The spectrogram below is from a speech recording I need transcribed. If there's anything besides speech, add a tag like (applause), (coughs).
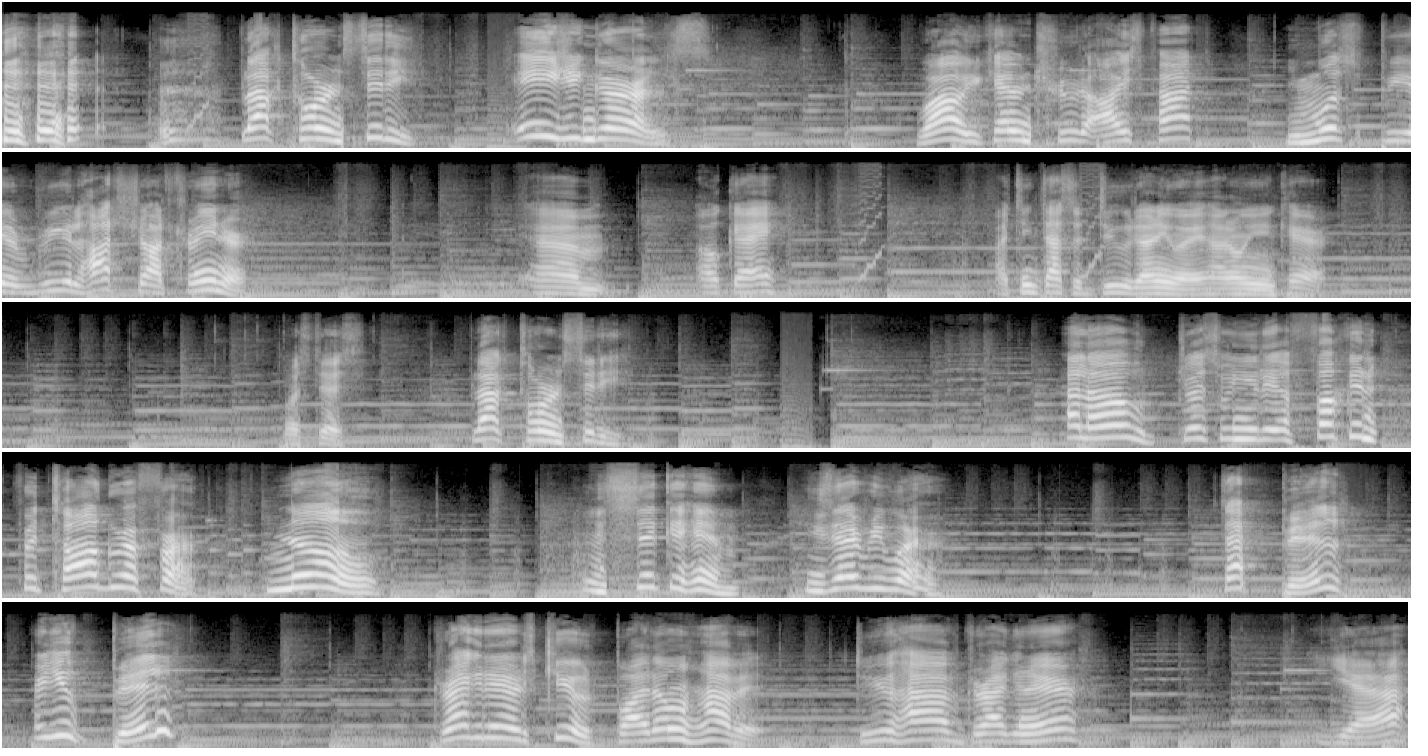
(laughs) Blackthorn City. Asian girls. Wow, you came through the ice path? You must be a real hotshot trainer. Um, okay. I think that's a dude anyway, I don't even care. What's this? Blackthorn City. Hello, just when you need a fucking photographer. No. I'm sick of him. He's everywhere. Is that Bill? Are you Bill? Dragonair is cute, but I don't have it. Do you have Dragonair? Yeah.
